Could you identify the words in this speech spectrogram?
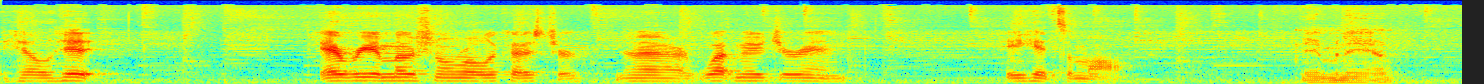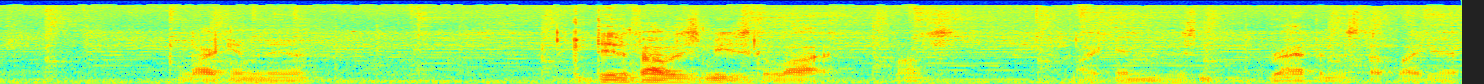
he'll hit every emotional roller coaster, no matter what mood you're in. He hits them all. Eminem. I like Eminem. Identify with his music a lot. I like him, his rapping and stuff like that.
